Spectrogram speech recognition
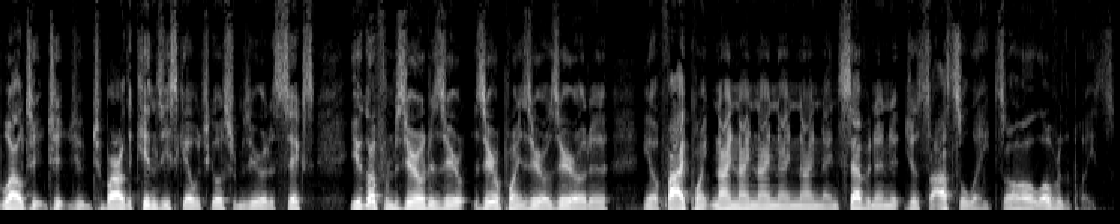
well to, to to to borrow the Kinsey scale which goes from zero to six you go from zero to zero zero point zero zero to you know five point nine nine nine nine nine nine seven and it just oscillates all over the place.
